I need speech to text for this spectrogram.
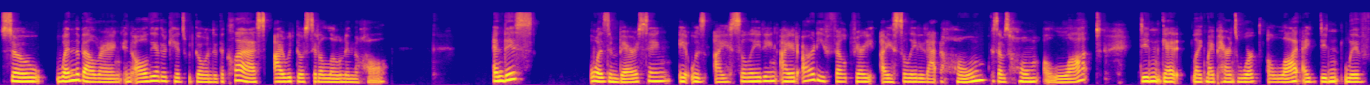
So when the bell rang and all the other kids would go into the class, I would go sit alone in the hall. And this was embarrassing. It was isolating. I had already felt very isolated at home because I was home a lot. Didn't get like my parents worked a lot. I didn't live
